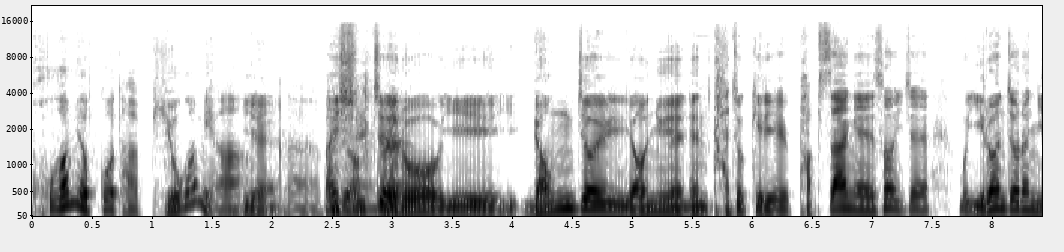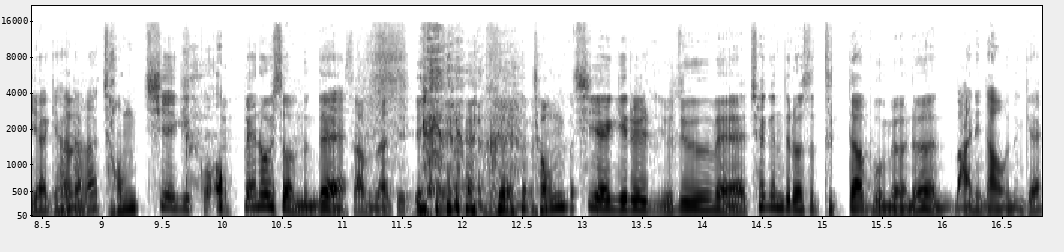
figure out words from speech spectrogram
호감이 없고 다 비호감이야. 예. 아, 아니 그죠? 실제로 이 명절 연휴에는 가족끼리 밥상에서 이제 뭐 이런저런 이야기하다가 어. 정치 얘기 꼭 빼놓을 수 네. 없는데 싸움 나지. 정치 얘기를 요즘에 최근 들어서 듣다 보면은 많이 나오는 게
